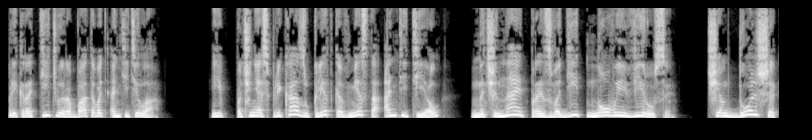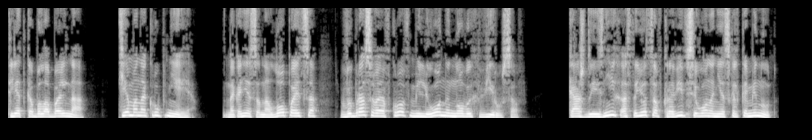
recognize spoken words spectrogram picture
прекратить вырабатывать антитела. И, подчиняясь приказу, клетка вместо антител начинает производить новые вирусы. Чем дольше клетка была больна, тем она крупнее. Наконец она лопается, выбрасывая в кровь миллионы новых вирусов. Каждый из них остается в крови всего на несколько минут.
